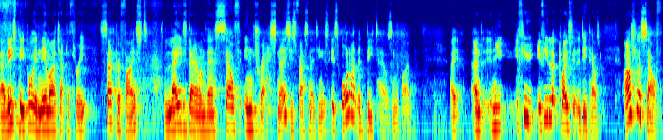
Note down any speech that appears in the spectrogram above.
uh, these people in Nehemiah chapter 3 sacrificed, laid down their self interest. Now, this is fascinating. It's, it's, all about the details in the Bible. Uh, and, and you, if, you, if you look closely at the details, ask yourself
